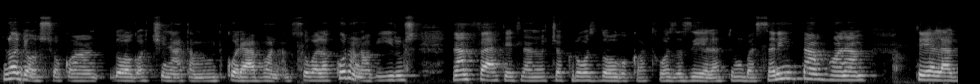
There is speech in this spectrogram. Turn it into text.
nagyon sok olyan dolgot csináltam, amit korábban nem. Szóval a koronavírus nem feltétlenül csak rossz dolgokat hoz az életünkbe szerintem, hanem tényleg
